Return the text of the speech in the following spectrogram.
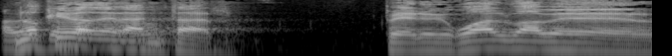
no quiero pasa, ¿no? adelantar, pero igual va a haber,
